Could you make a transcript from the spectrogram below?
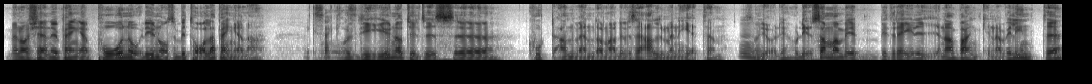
Men de tjänar ju pengar på något. Det är ju någon som betalar pengarna. Exakt. Och det är ju naturligtvis eh, kortanvändarna, det vill säga allmänheten mm. som gör det. Och det är samma med bedrägerierna. Bankerna vill inte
